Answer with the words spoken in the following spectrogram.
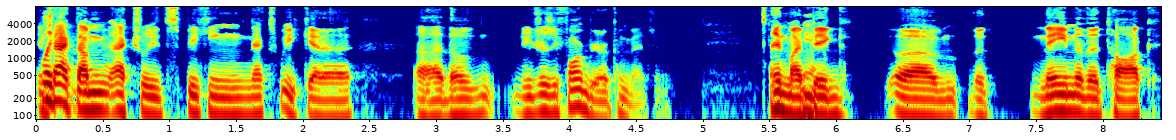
in Like- fact, I'm actually speaking next week at a uh, the New Jersey Farm Bureau convention, and my Yeah. big um, the name of the talk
